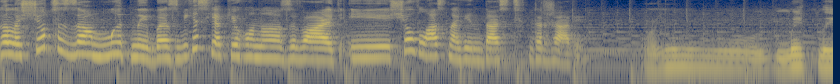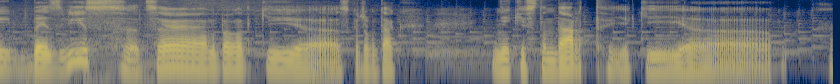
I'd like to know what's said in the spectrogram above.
Гела, що це за митний безвіз, як його називають, і що власне він дасть державі? Ну, митний безвіз це, напевно, такий, е, скажімо так, некий стандарт, який, е, е,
